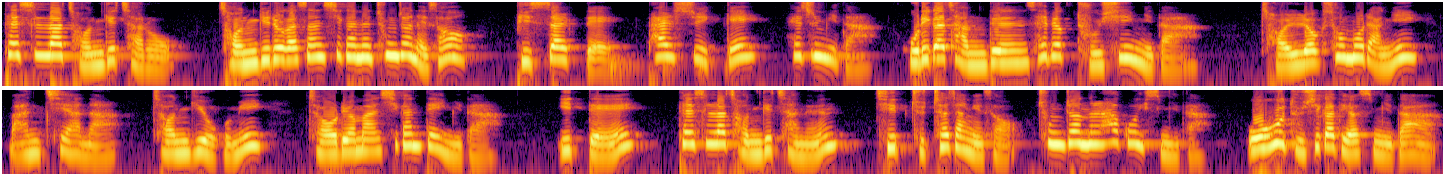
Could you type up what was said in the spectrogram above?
테슬라 전기차로 전기료가 싼 시간에 충전해서 비쌀 때 팔 수 있게 해줍니다. 우리가 잠든 새벽 2시입니다. 전력 소모량이 많지 않아 전기요금이 저렴한 시간대입니다. 이때 테슬라 전기차는 집 주차장에서 충전을 하고 있습니다. 오후 2시가 되었습니다.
